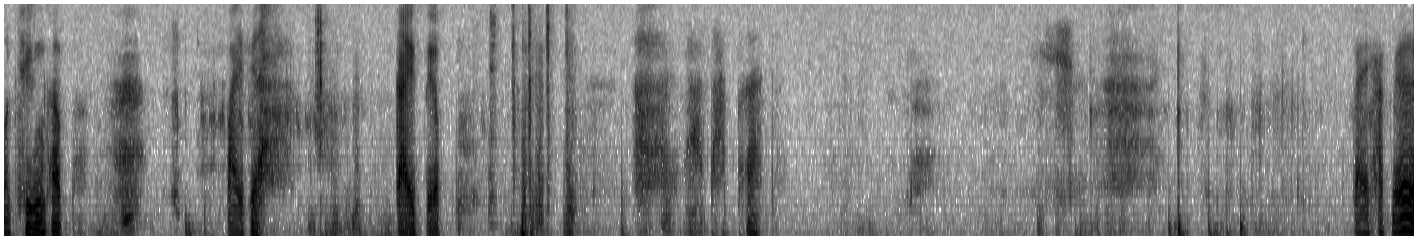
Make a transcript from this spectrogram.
วัดถึงครับ ไปเพื่อไก่เติบพลาดพลาดพลาดไก่คัก เด้อ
